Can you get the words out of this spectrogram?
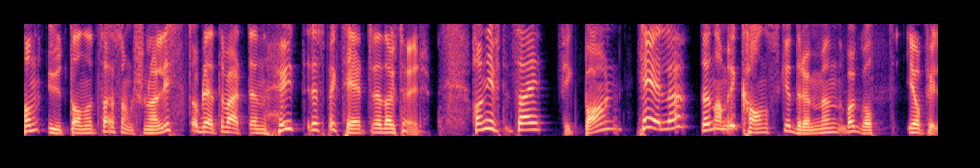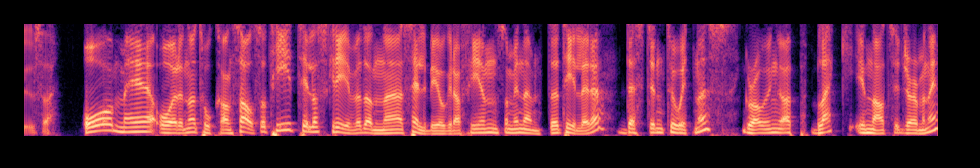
Han utdannet seg som journalist og ble etter hvert en høyt respektert redaktør. Han giftet seg, fikk barn, hele den amerikanske drømmen var gått i oppfyllelse. Og med årene tok han seg altså tid til å skrive denne selvbiografien som vi nevnte tidligere, Destined to Witness, Growing Up Black in Nazi Germany,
